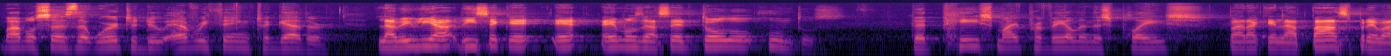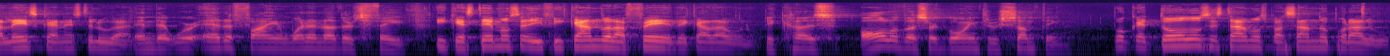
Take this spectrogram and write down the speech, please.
Bible says that we're to do everything together, La Biblia dice que he- hemos de hacer todo juntos that peace might prevail in this place, para que la paz prevalezca en este lugar and that we're edifying one another's faith. y que estemos edificando la fe de cada uno. Because all of us are going through something, Porque todos estamos pasando por algo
